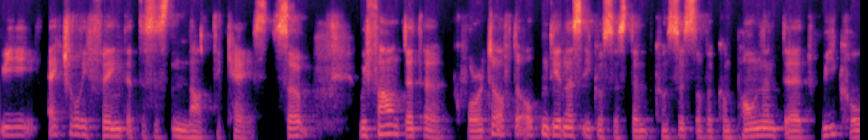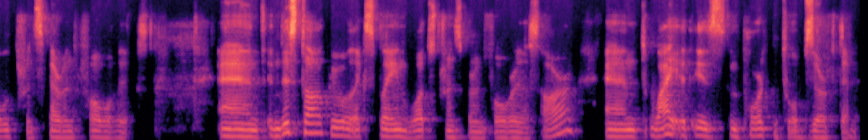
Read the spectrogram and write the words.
we actually think that this is not the case. So we found that a quarter of the open DNS ecosystem consists of a component that we call transparent forwarders. And in this talk, we will explain what transparent forwarders are and why it is important to observe them.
